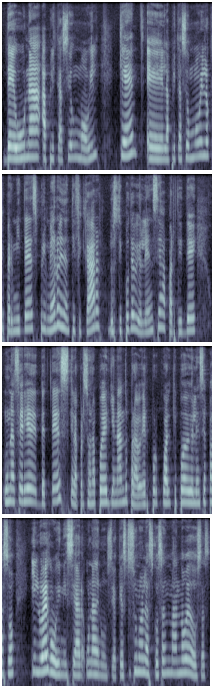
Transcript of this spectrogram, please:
de una aplicación móvil que eh, la aplicación móvil lo que permite es primero identificar los tipos de violencia a partir de una serie de, tests que la persona puede ir llenando para ver por cuál tipo de violencia pasó y luego iniciar una denuncia, que esto es una de las cosas más novedosas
